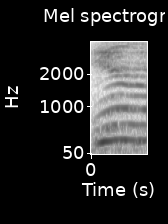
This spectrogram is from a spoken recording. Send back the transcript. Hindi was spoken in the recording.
Yeah.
